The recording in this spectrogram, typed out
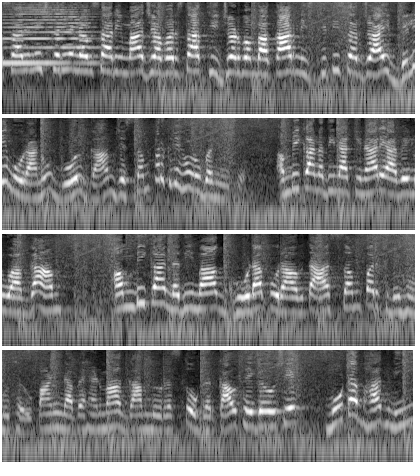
નવસારીની જ કરીએ નવસારીમાં જ્યાં વરસાદથી જળબંબાકારની સ્થિતિ સર્જાઈ. બિલીમોરાનું ગોલ ગામ જે સંપર્ક વિહોણું બન્યું છે. અંબિકા નદીના કિનારે આવેલું આ ગામ અંબિકા નદીમાં ઘોડાપુર આવતા સંપર્ક વિહોણું થયું. પાણીના વહેણમાં ગામનો રસ્તો ગરકાવ થઈ ગયો છે. મોટા ભાગની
